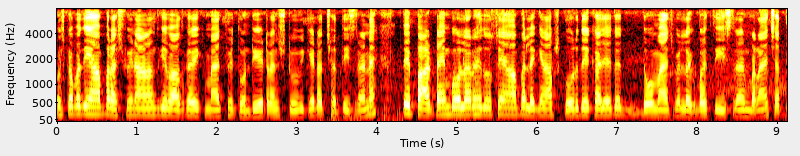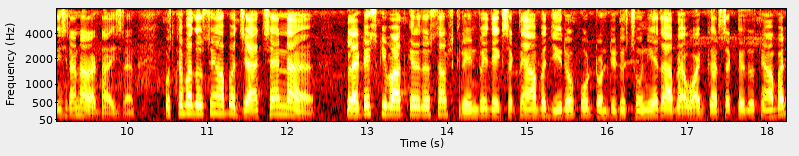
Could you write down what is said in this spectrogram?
उसके बाद यहाँ पर अश्विन आनंद की बात करें, एक मैच में twenty eight run two wicket और छत्तीस रन है। तो पार्ट टाइम बॉलर है दोस्तों यहाँ पर, लेकिन आप स्कोर देखा जाए तो दो मैच में लगभग तीस रन बनाए, छत्तीस रन और अट्ठाईस रन। उसके बाद दोस्तों यहाँ पर जैक्सन क्लैटेस की बात करें दोस्तों, आप स्क्रीन पे देख सकते हैं, यहाँ पर ज़ीरो फोर ट्वेंटी टू शून्य है तो आप अवॉइड कर सकते हैं दोस्तों, यहाँ पर।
